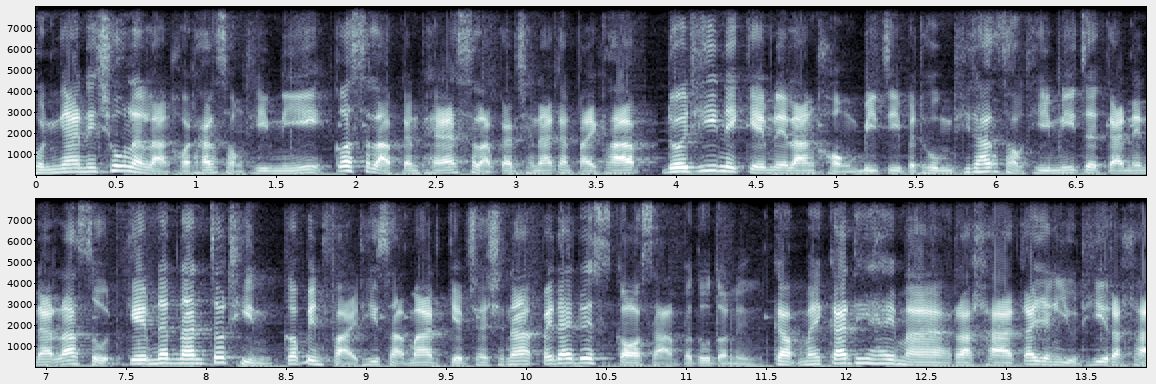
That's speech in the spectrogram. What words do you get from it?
ผลงานในช่วงหลังๆของทั้ง 2 ทีมนี้ก็สลับกันแพ้สลับกันชนะกันไปครับ โดยที่ในเกมในรังของ BG ปทุมที่ทั้ง 2 ทีมนี้เจอกันในนัดล่าสุด เกมนั้นๆเจ้าถิ่นก็เป็นฝ่ายที่สามารถเก็บชัยชนะไปได้ด้วยสกอร์ 3 ประตูต่อ1กับไมก้าที่ให้มาราคาก็ยังอยู่ที่ราคา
